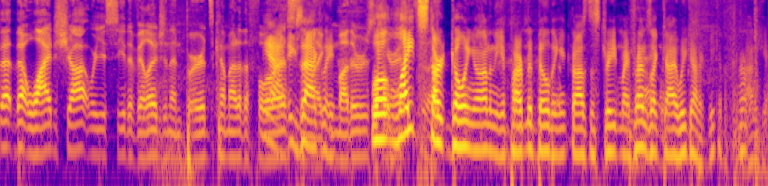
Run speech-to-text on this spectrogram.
that, that wide shot where you see the village and then birds come out of the forest. Yeah, and, exactly. like, mothers. Well, hear it, lights so- start going on in the apartment building across the street. And my friend's like, "Guy, we gotta, we gotta fuck out of here.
